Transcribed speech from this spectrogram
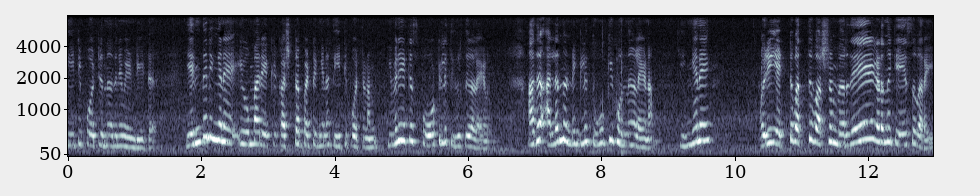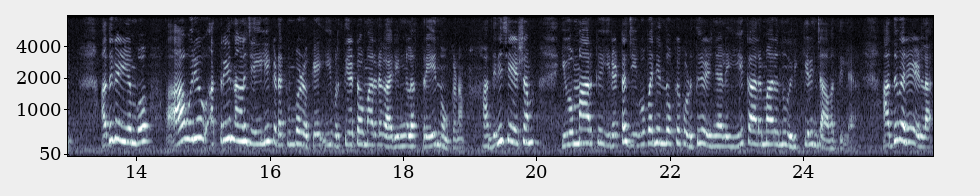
തീറ്റിപ്പോറ്റുന്നതിന് വേണ്ടിയിട്ട്. എന്തിനിങ്ങനെ ഇവന്മാരെയൊക്കെ കഷ്ടപ്പെട്ട് ഇങ്ങനെ തീറ്റിപ്പോറ്റണം ഇവനെയൊക്കെ സ്പോട്ടിൽ തീർത്ത് കളയണം. അത് അല്ലെന്നുണ്ടെങ്കിൽ തൂക്കി കൊന്നു കളയണം. ഇങ്ങനെ ഒരു എട്ട് പത്ത് വർഷം വെറുതെ കിടന്ന് കേസ് പറയും. അത് കഴിയുമ്പോൾ ആ ഒരു അത്രയും നാൾ ജയിലിൽ കിടക്കുമ്പോഴൊക്കെ ഈ വൃത്തികെട്ടവന്മാരുടെ കാര്യങ്ങൾ അത്രയും നോക്കണം. അതിനുശേഷം ഇവന്മാർക്ക് ഇരട്ട ജീവപര്യന്തമൊക്കെ കൊടുത്തു കഴിഞ്ഞാൽ ഈ കാലന്മാരൊന്നും ഒരിക്കലും ചാവത്തില്ല. അതുവരെയുള്ള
